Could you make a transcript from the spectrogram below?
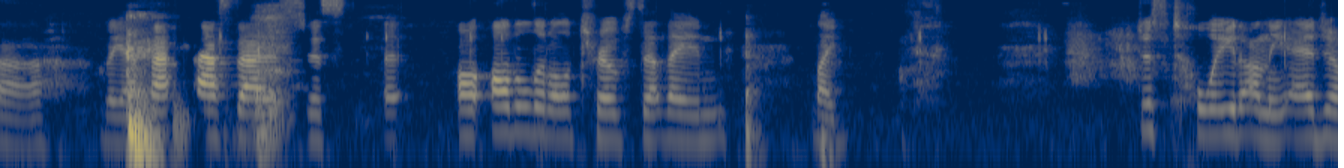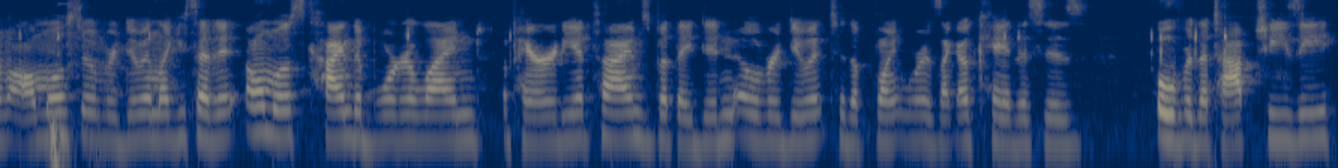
Uh, but yeah, pa- past that, it's just uh, all, all the little tropes that they like just toyed on the edge of almost overdoing. Like you said, it almost kind of borderlined a parody at times, but they didn't overdo it to the point where it's like, okay, this is over the top cheesy.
